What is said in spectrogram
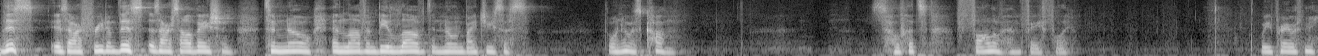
This is our freedom. This is our salvation to know and love and be loved and known by Jesus, the one who has come. So let's follow him faithfully. Will you pray with me?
